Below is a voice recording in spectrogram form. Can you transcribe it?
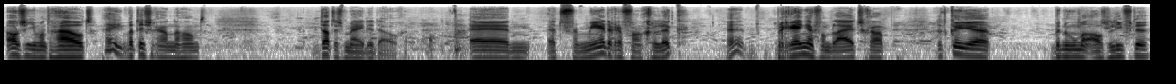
Als iemand huilt, hé, hey, wat is er aan de hand? Dat is mededogen. En het vermeerderen van geluk, het brengen van blijdschap, dat kun je benoemen als liefde.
